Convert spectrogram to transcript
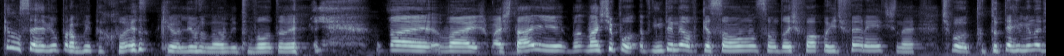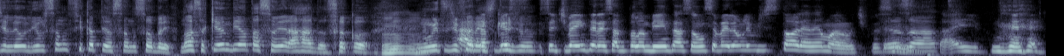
que não serviu pra muita coisa, que o livro não é muito bom também. Mas, mas, mas tá aí. Mas, tipo, entendeu? Porque são, são dois focos diferentes, né? Tipo, tu, tu termina de ler o livro, você não fica pensando sobre, nossa, que ambientação irada, sacou? Uhum. Muito Ah, até diferente porque se você tiver interessado pela ambientação, você vai ler um livro de história, né, mano? Tipo assim, Exato. tá aí.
